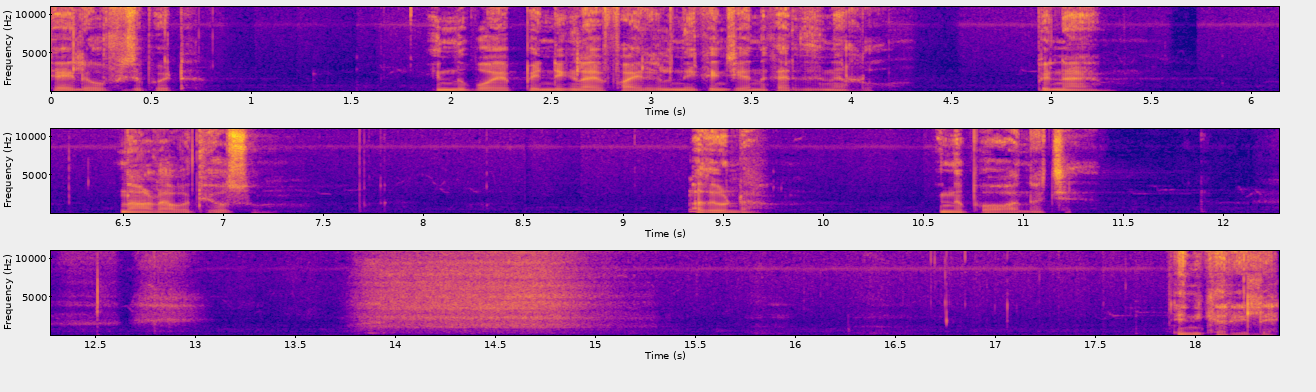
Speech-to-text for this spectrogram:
ഒരാഴ്ചയായാലും ഓഫീസിൽ പോയിട്ട്. ഇന്ന് പോയ പെൻഡിങ്ങിലായ ഫയലുകൾ നീക്കം ചെയ്യുന്ന കരുതുന്നേ ഉള്ളൂ. പിന്നെ നാളെ അവധി ദിവസവും അതുകൊണ്ടാ ഇന്ന് പോവാന്ന് വെച്ച്. എനിക്കറിയില്ലേ?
